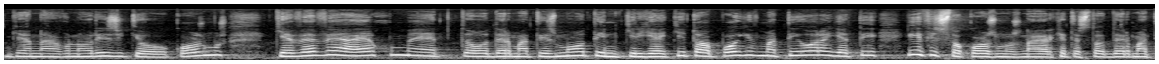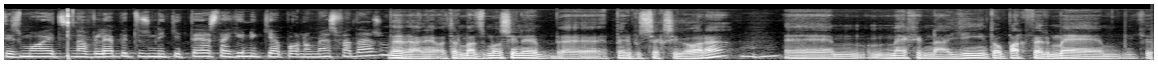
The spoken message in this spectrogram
για να γνωρίζει και ο κόσμος. Και βέβαια έχουμε τον τερματισμό την Κυριακή το απόγευμα. Τι ώρα, γιατί ήθισε ο κόσμος να έρχεται στον τερματισμό έτσι να βλέπει τους νικητές, θα γίνουν και απονομές φαντάζομαι; Βέβαια, ναι. ο τερματισμός είναι ε, περίπου στις 6 ώρα. ε, μέχρι να γίνει το Παρκ Φερμέ και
